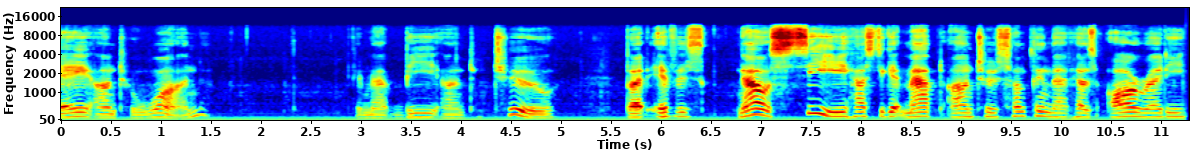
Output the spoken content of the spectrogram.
a onto 1, can map b onto 2, but if it's now C has to get mapped onto something that has already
